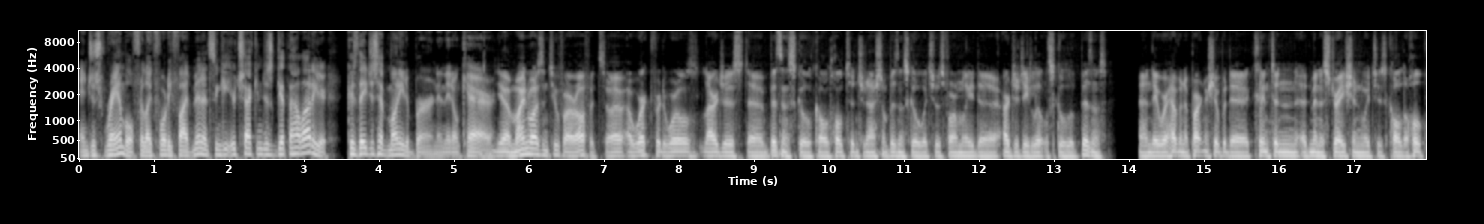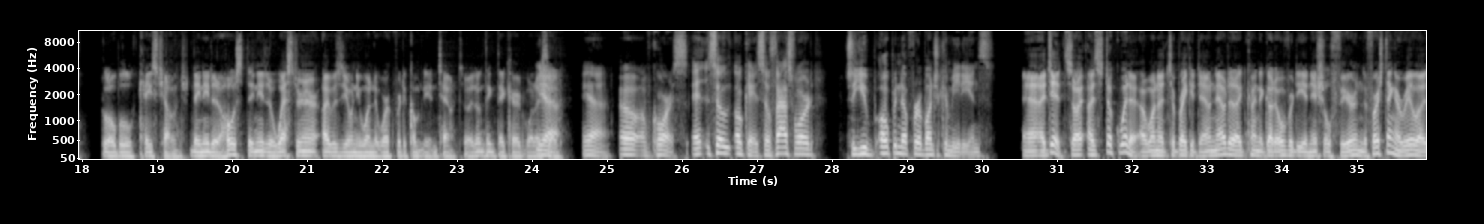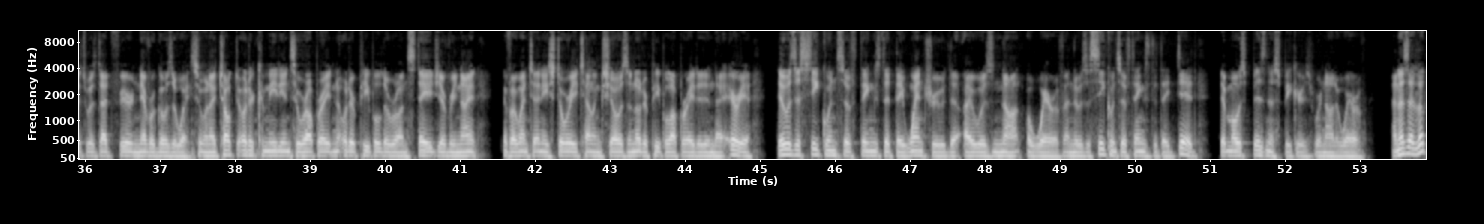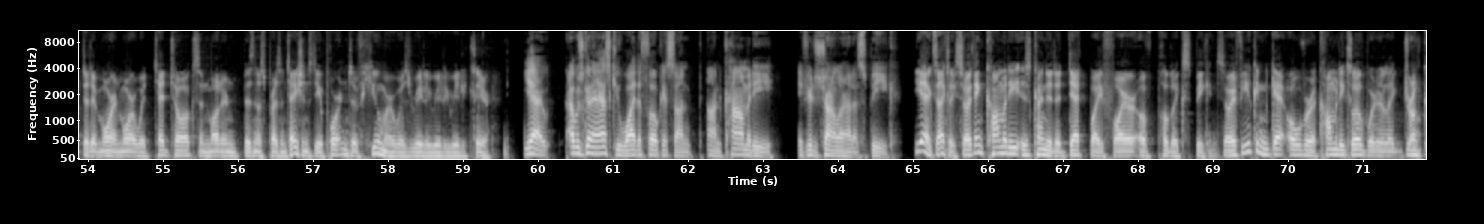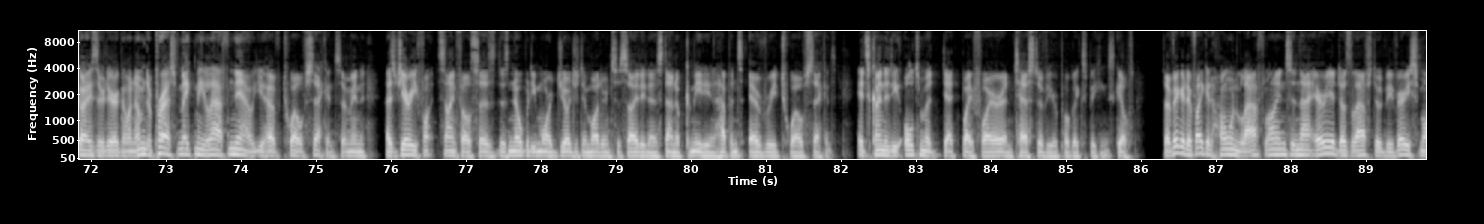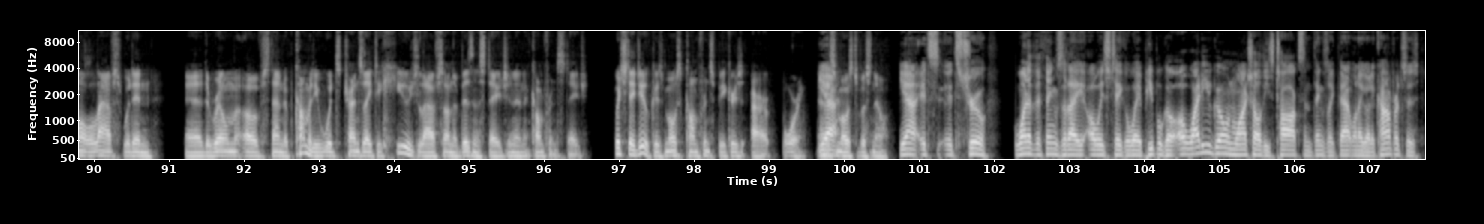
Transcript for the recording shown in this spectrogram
and just ramble for like 45 minutes and get your check and just get the hell out of here because they just have money to burn and they don't care. Yeah, mine wasn't too far off it. So I, I worked for the world's largest uh, business school called Hult International Business School, which was formerly the Arthur D. Little School of Business. And they were having a partnership with the Clinton administration, which is called the Hult Global Case Challenge. They needed a host, they needed a Westerner. I was the only one that worked for the company in town. So I don't think they cared what I yeah. said. Yeah. Oh, of course. And so, okay. So fast forward. So you opened up for a bunch of comedians. Uh, I did. So I, I stuck with it. I wanted to break it down. Now that I kind of got over the initial fear, and the first thing I realized was that fear never goes away. So when I talked to other comedians who were operating, other people that were on stage every night, if I went to any storytelling shows and other people operated in that area, there was a sequence of things that they went through that I was not aware of. And there was a sequence of things that they did that most business speakers were not aware of. And as I looked at it more and more with TED Talks and modern business presentations, the importance of humor was really, really, really clear. Yeah, I was going to ask you why the focus on on comedy if you're just trying to learn how to speak. Yeah, exactly. So I think comedy is kind of the death by fire of public speaking. So if you can get over a comedy club where they're like drunk guys are there going, "I'm depressed, make me laugh now," you have 12 seconds. I mean, as Jerry Seinfeld says, there's nobody more judged in modern society than a stand-up comedian. It happens every 12 seconds. It's kind of the ultimate death by fire and test of your public speaking skills. So I figured if I could hone laugh lines in that area, those laughs would be very small laughs within uh, the realm of stand-up comedy would translate to huge laughs on a business stage and in a conference stage, which they do because most conference speakers are boring, Yeah. as most of us know. Yeah, it's it's true. One of the things that I always take away, people go, "Oh, why do you go and watch all these talks and things like that when I go to conferences?"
